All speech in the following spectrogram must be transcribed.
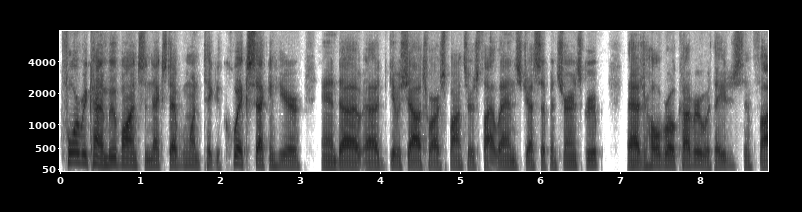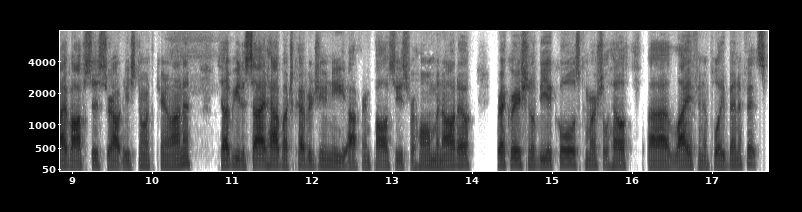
Before we kind of move on to the next step, we want to take a quick second here and uh, uh, give a shout out to our sponsors, Flatlands Jessup Insurance Group, that has your whole world covered with agents in five offices throughout East North Carolina to help you decide how much coverage you need, offering policies for home and auto, recreational vehicles, commercial health, uh, life, and employee benefits.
